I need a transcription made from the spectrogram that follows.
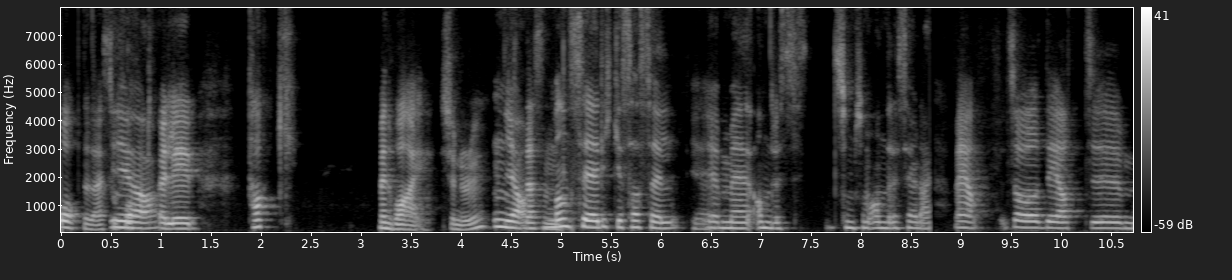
åpne deg så fort? Ja. Eller takk, men why? Skjønner du? ja. Sånn- Man ser ikke seg selv yeah. med andres, som som andre ser deg. Men ja, så det at um,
